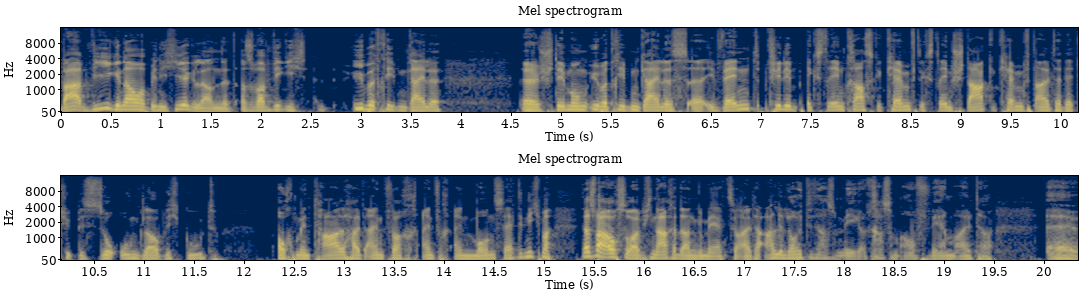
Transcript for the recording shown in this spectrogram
War, wie genau bin ich hier gelandet? Also war wirklich übertrieben geile äh, Stimmung, übertrieben geiles äh, Event. Philipp extrem krass gekämpft, extrem stark gekämpft, Alter. Der Typ ist so unglaublich gut. Auch mental halt einfach, einfach ein Monster. Er hätte nicht mal, das war auch so, habe ich nachher dann gemerkt, so, Alter, alle Leute da so mega krass am Aufwärmen, Alter äh,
